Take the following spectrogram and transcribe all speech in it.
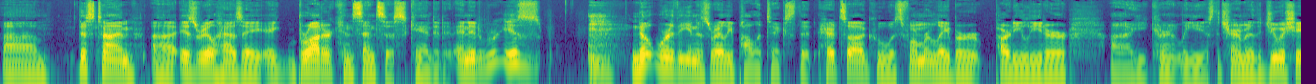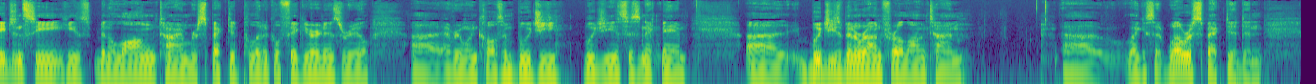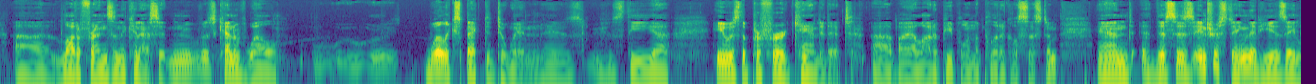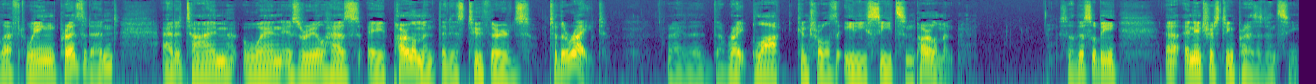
Um, this time, uh, Israel has a, a broader consensus candidate, and it is noteworthy in Israeli politics that Herzog, who was former Labor Party leader, uh, he currently is the chairman of the Jewish Agency. He's been a long time respected political figure in Israel. Uh, everyone calls him Buji. Buji is his nickname. Uh, Buji's been around for a long time. Uh, like I said, well respected and uh, a lot of friends in the Knesset, and was kind of well well expected to win. He was, was the uh, he was the preferred candidate uh, by a lot of people in the political system, and this is interesting that he is a left wing president at a time when Israel has a parliament that is two thirds to the right. Right, the, the right bloc controls 80 seats in parliament. So this will be uh, an interesting presidency.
